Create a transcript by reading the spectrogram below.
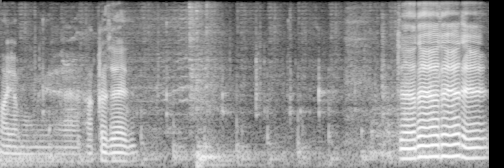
Ay aman ya. Hakkınızı helal edin. Dararara.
